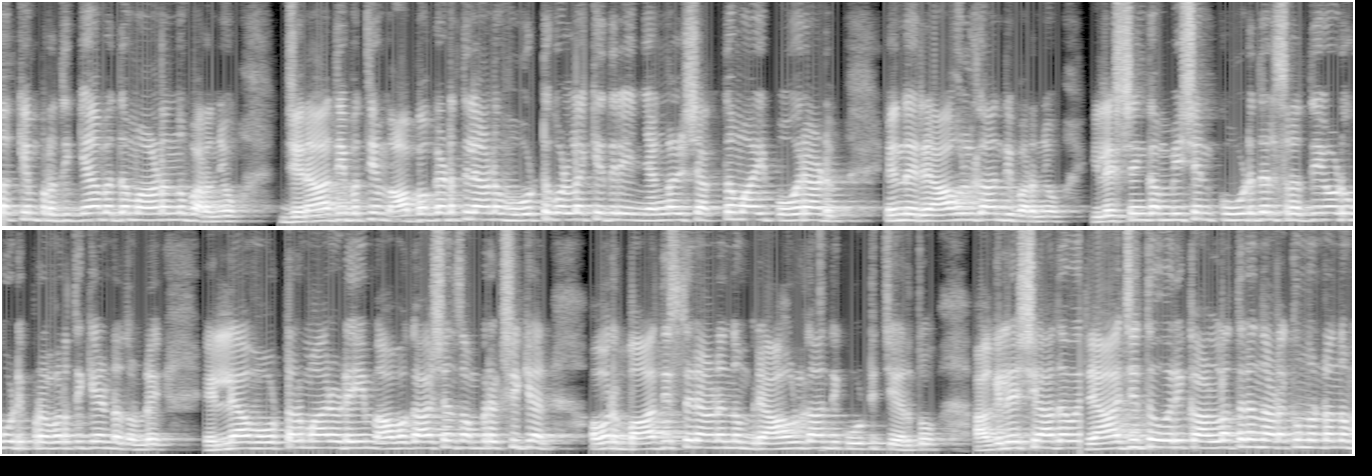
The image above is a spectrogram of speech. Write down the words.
സഖ്യം പ്രതിജ്ഞാബദ്ധമാണെന്ന് പറഞ്ഞു. ജനാധിപത്യം അപകടത്തിലാണ് വോട്ട് കൊള്ളയ്ക്കെതിരെ ഞങ്ങൾ ശക്തമായി പോരാടും എന്ന് രാഹുൽ ഗാന്ധി പറഞ്ഞു. ഇലക്ഷൻ കമ്മീഷൻ കൂടുതൽ ശ്രദ്ധയോടുകൂടി പ്രവർത്തിക്കേണ്ടതുണ്ട്. എല്ലാ വോട്ടർമാരുടെയും അവകാശം സംരക്ഷിക്കാൻ അവർ ബാധ്യസ്ഥരാണെന്നും രാഹുൽ ഗാന്ധി കൂട്ടിച്ചേർത്തു. അഖിലേഷ് യാദവ് രാജ്യത്ത് ഒരു കള്ളത്തരം നടക്കുന്നുണ്ടെന്നും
